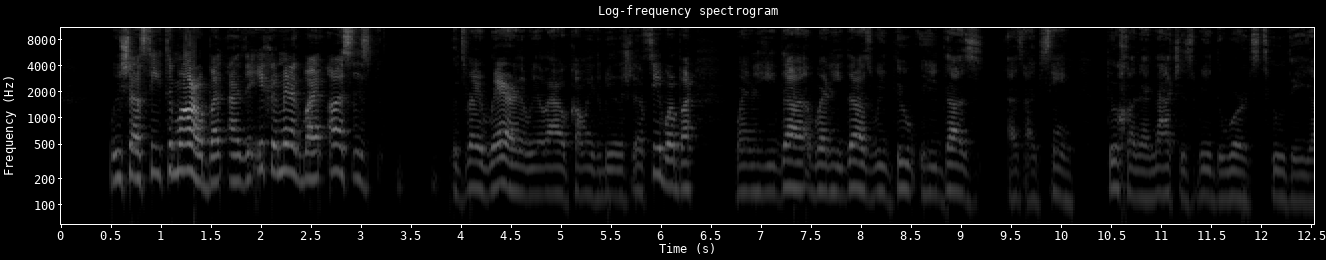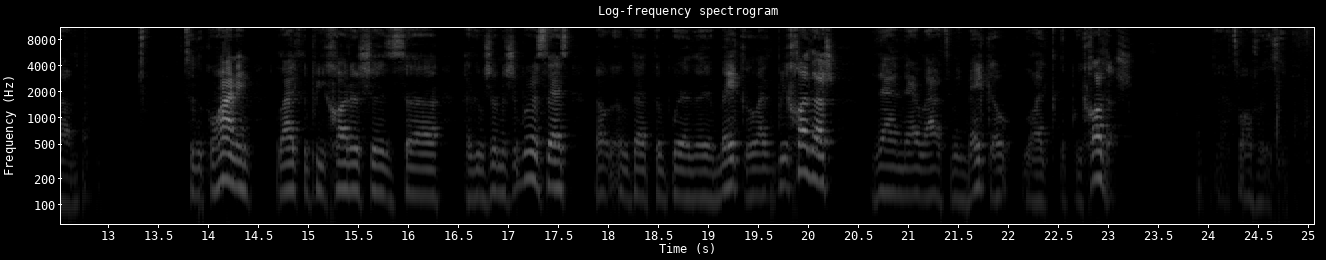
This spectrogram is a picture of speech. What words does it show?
we shall see tomorrow. But uh, the Iker Minig by us is it's very rare that we allow Kohen to be the Shel Tibur, but when he does when he does we do he does as I've seen duchen and not just read the words to the um, to the Kohanim, like the is, uh, like the says, that the, where they make like the Pri Chodesh, then they're allowed to be Mako like the Pri Chodesh. That's all for this evening.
